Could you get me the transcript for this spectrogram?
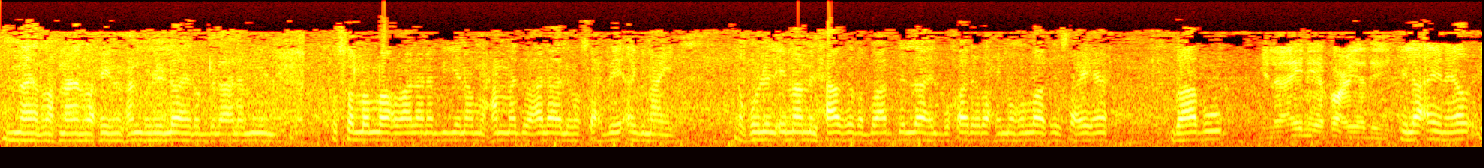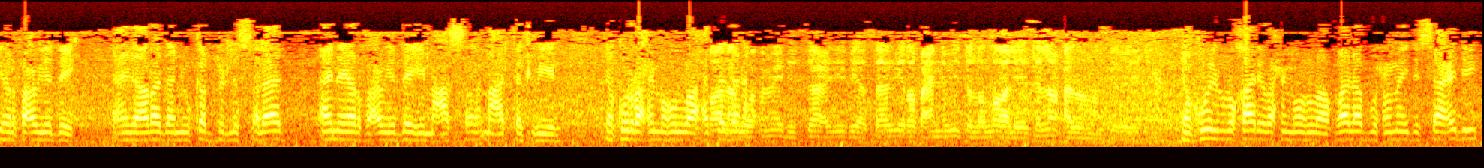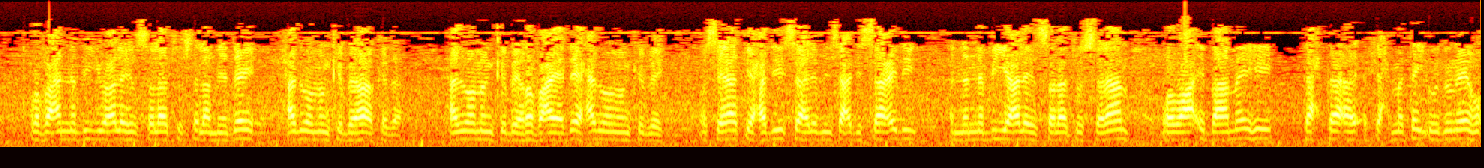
بسم الله الرحمن الرحيم الحمد لله رب العالمين وصلى الله على نبينا محمد وعلى آله وصحبه أجمعين يقول الإمام الحافظ أبو عبد الله البخاري رحمه الله في صحيحه باب إلى أين يرفع يديه؟ إلى أين يرفع يديه؟ يعني إذا أراد أن يكبر للصلاة أين يرفع يديه مع مع التكبير؟ يقول رحمه الله حدثنا قال أبو حميد الساعدي في أصحابه رفع النبي صلى الله عليه وسلم حذو منكبيه. يقول البخاري رحمه الله قال أبو حميد الساعدي رفع النبي عليه الصلاة والسلام يديه حذو منكبه هكذا. حذو منكبه رفع يديه حذو منكبه. وسيأتي حديث سهل بن سعد الساعدي أن النبي عليه الصلاة والسلام وضع ابهاميه تحت شحمتي أذنيه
